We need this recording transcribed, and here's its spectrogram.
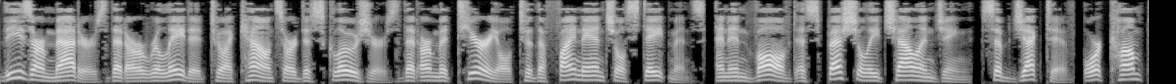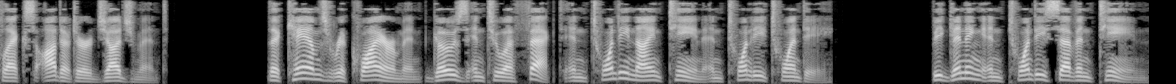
These are matters that are related to accounts or disclosures that are material to the financial statements, and involved especially challenging, subjective, or complex auditor judgment. The CAMS requirement goes into effect in 2019 and 2020. Beginning in 2017,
